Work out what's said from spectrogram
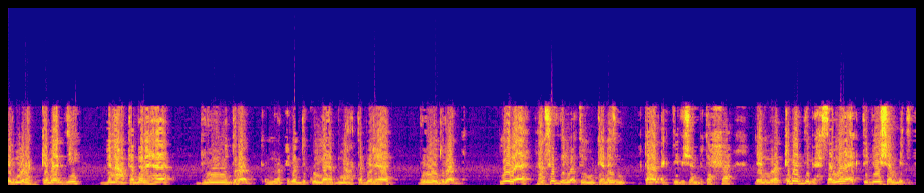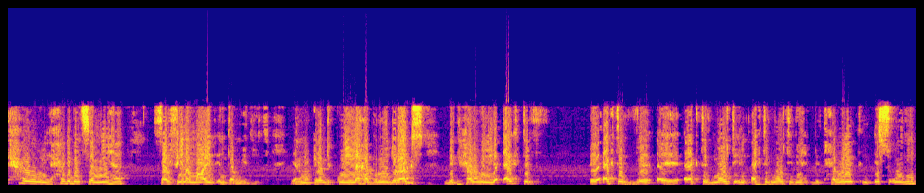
المركبات دي بنعتبرها prodrug المركبات دي كلها بنعتبرها prodrug ليه بقى؟ هنشوف دلوقتي ال mechanism بتاع ال activation بتاعها لأن المركبات دي بيحصل لها activation بتتحول لحاجة بنسميها sulfenamide intermediate يعني المركبات دي كلها prodrugs بتحول ل active active active moiety ال active moiety دي بتحولت الاس أو دي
